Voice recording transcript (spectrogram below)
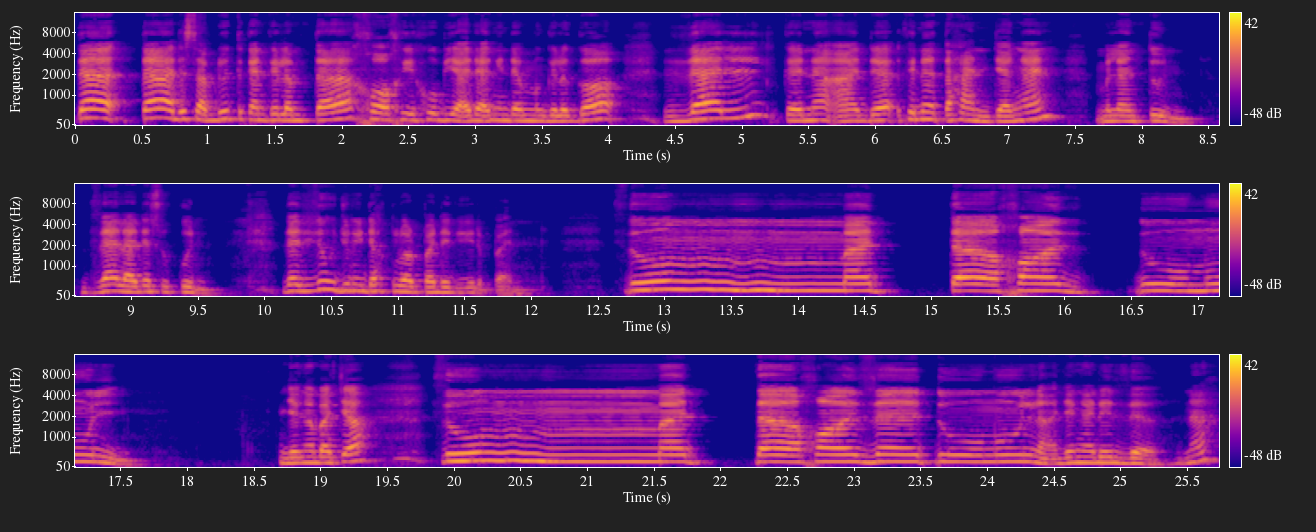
Ta, ta ada sabdu tekan ke dalam ta. Kho, khi, hu, biar ada angin dan menggelegak. Zal kena ada, kena tahan. Jangan melantun. Zal ada sukun. Zal itu hujung lidah keluar pada gigi depan. ثم tumul. Jangan baca. Thummat takhazatumul. Nah, jangan ada the. Nah.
